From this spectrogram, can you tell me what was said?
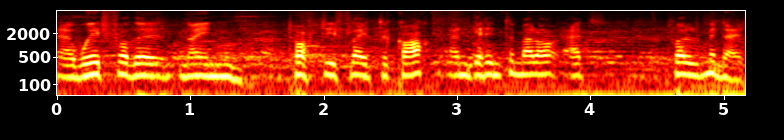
uh, wait for the 9.30 flight to Cork and get into Mallow at 12 midnight.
